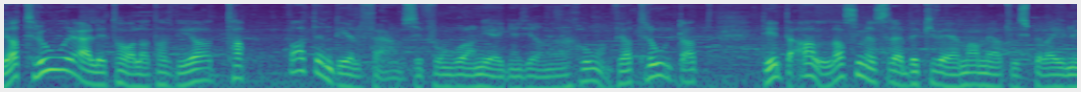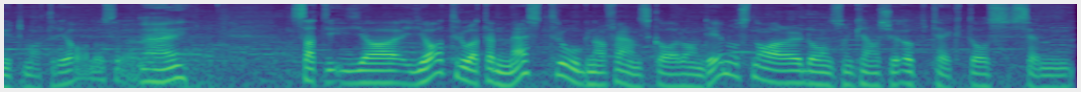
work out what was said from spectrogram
jag tror ärligt talat att vi har tappat en del fans ifrån vår egen generation. För jag tror inte att det är inte alla som är sådär bekväma med att vi spelar in nytt material och sådär. Nej. Så att jag, jag tror att den mest trogna fanskaran det är nog snarare de som kanske upptäckte oss sen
